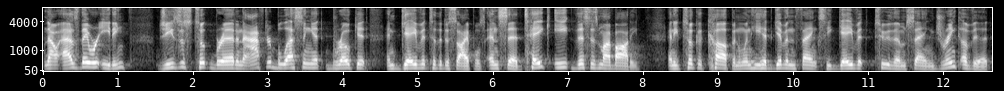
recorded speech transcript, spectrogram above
Now, as they were eating, Jesus took bread and after blessing it, broke it and gave it to the disciples and said, Take, eat, this is my body. And he took a cup, and when he had given thanks, he gave it to them, saying, Drink of it,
